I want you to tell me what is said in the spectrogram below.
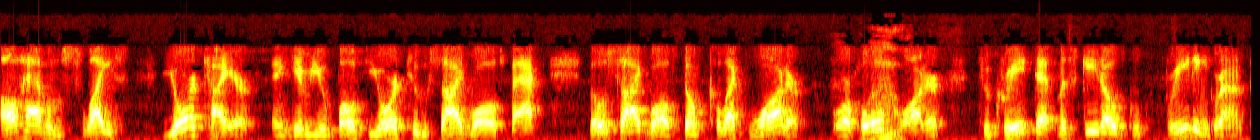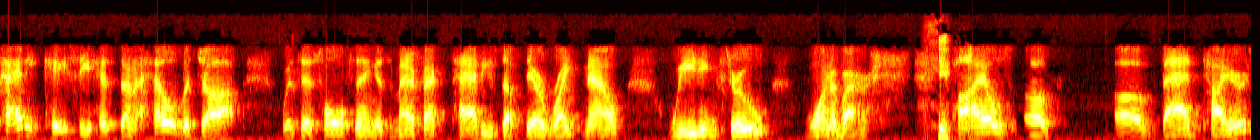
I'll have them slice your tire and give you both your two sidewalls back. Those sidewalls don't collect water or hold Wow. water to create that mosquito breeding ground. Patty Casey has done a hell of a job with this whole thing. As a matter of fact, Patty's up there right now weeding through one of our piles of of bad tires,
